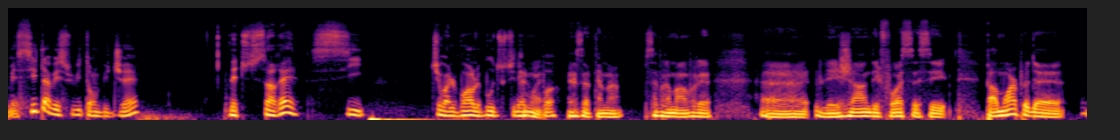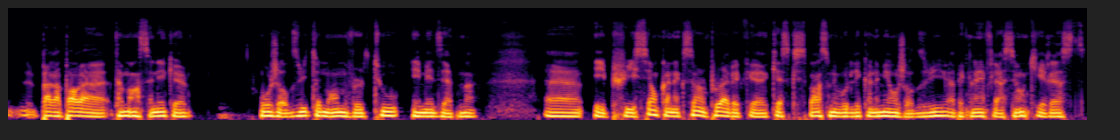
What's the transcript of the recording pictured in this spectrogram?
Mais si tu avais suivi ton budget, ben, tu saurais si tu vas le voir le bout du tunnel Ouais, ou pas. Exactement. C'est vraiment vrai. Euh, les gens, des fois, c'est-. Parle-moi un peu de, de- Par rapport à. Tu as mentionné que aujourd'hui, tout le monde veut tout immédiatement. Euh, et puis, si on connecte ça un peu avec euh, qu'est-ce qui se passe au niveau de l'économie aujourd'hui, avec l'inflation qui reste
